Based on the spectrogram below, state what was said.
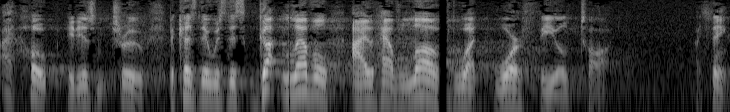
I hope it isn't true. Because there was this gut level, I have loved what Warfield taught. I think.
